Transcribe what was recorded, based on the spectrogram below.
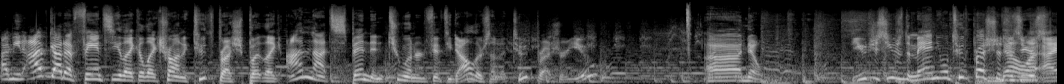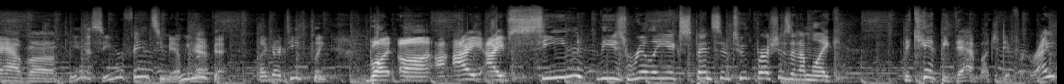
I mean, I've got a fancy like electronic toothbrush, but like I'm not spending $250 on a toothbrush, are you? Uh, no. Do you just use the manual toothbrush? Or No, does I, yours- I have uh yeah, see, we're fancy, man. We Yeah. like that. Like our teeth clean. But uh, I, I've seen these really expensive toothbrushes, and I'm like, they can't be that much different, right?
